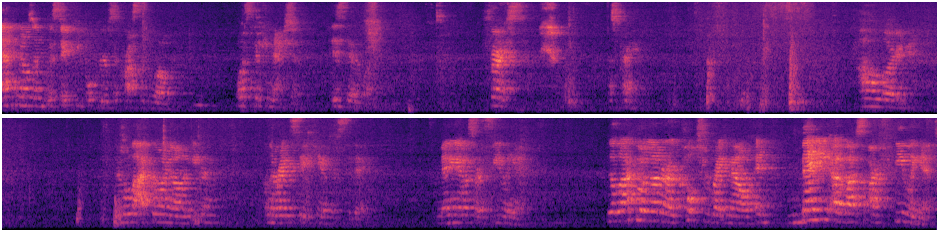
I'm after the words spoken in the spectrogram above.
ethno-linguistic people groups across the globe. What's the connection? Is there one? First, let's pray. Oh Lord, there's a lot going on even on the Wright State campus today. Many of us are feeling it. There's a lot going on in our culture right now, and many of us are feeling it.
